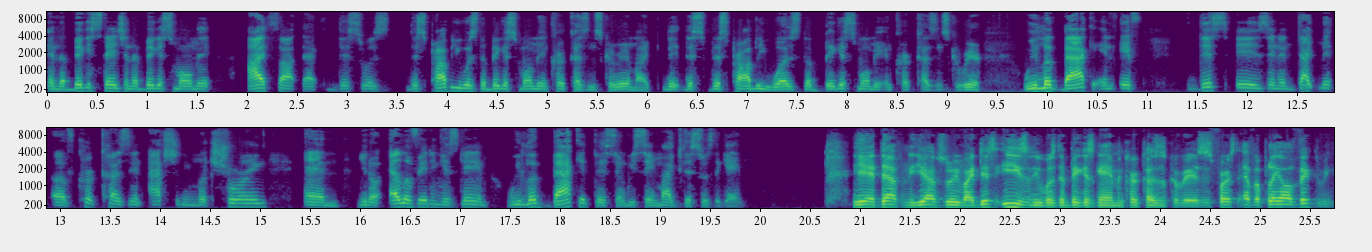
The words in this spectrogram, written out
in the biggest stage and the biggest moment, I thought that this was this probably was the biggest moment in Kirk Cousins' career, Mike. This this probably was the biggest moment in Kirk Cousins' career. We look back and if this is an indictment of Kirk Cousins actually maturing and you know elevating his game, we look back at this and we say, Mike, this was the game. Yeah, definitely. You're absolutely right. This easily was the biggest game in Kirk Cousins' career. It's his first ever playoff victory.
